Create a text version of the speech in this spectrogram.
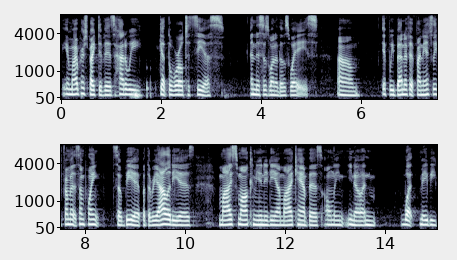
you know, my perspective is how do we get the world to see us? And this is one of those ways. Um, If we benefit financially from it at some point, so be it. But the reality is, my small community on my campus only, you know, and what, maybe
